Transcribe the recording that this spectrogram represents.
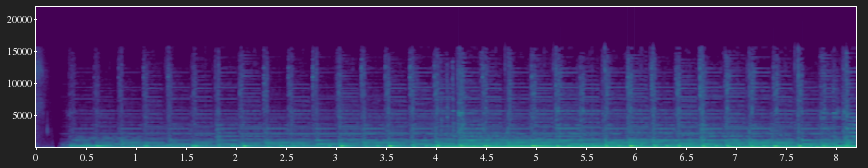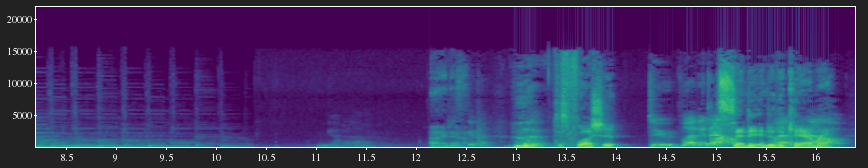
I know. Just flush it. Dude, let it out. Send it into the Let camera. out.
